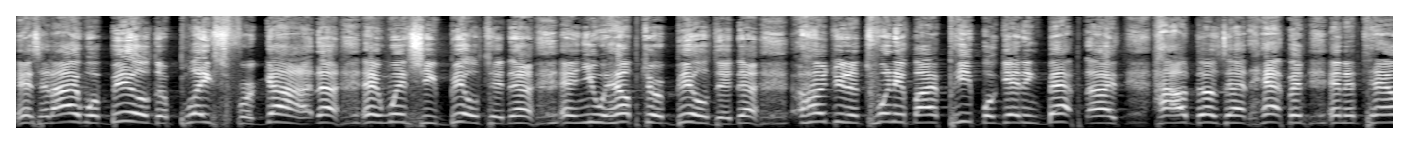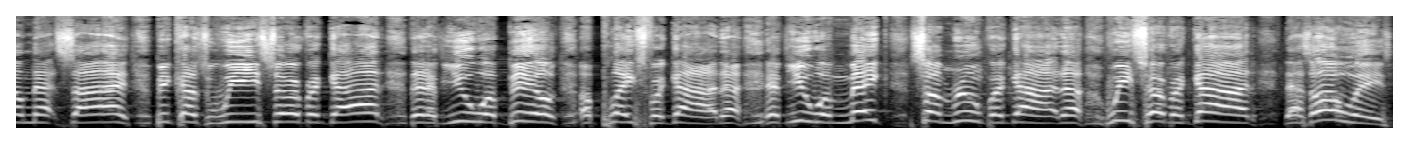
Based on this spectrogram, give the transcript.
and said, I will build a place for God. Uh, and when she built it, uh, and you helped her build it, uh, 125 people getting baptized. How does that happen in a town that size? Because we serve a God that if you will build a place for God, uh, if you will make some room for God, uh, we serve a God that's always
